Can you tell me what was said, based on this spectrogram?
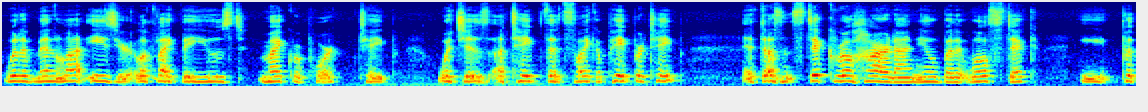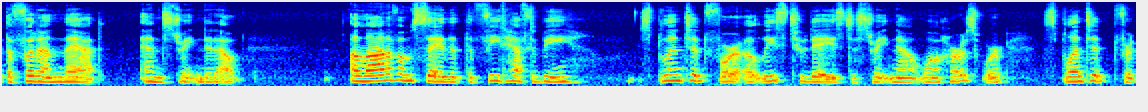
would have been a lot easier. It looked like they used micropore tape, which is a tape that's like a paper tape. It doesn't stick real hard on you, but it will stick. You put the foot on that and straightened it out. A lot of them say that the feet have to be splinted for at least two days to straighten out. Well, hers were splinted for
